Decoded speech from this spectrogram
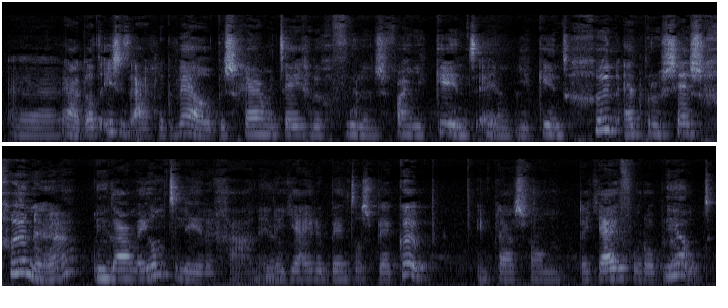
eh, ja, dat is het eigenlijk wel. Beschermen tegen de gevoelens van je kind. En je kind gun, het proces gunnen om daarmee om te leren gaan. En dat jij er bent als backup. In plaats van dat jij voorop loopt.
